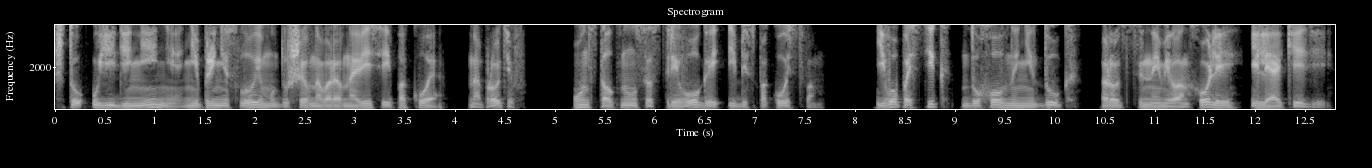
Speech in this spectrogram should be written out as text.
Что уединение не принесло ему душевного равновесия и покоя. Напротив, он столкнулся с тревогой и беспокойством. Его постиг духовный недуг, родственной меланхолии или акедии,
